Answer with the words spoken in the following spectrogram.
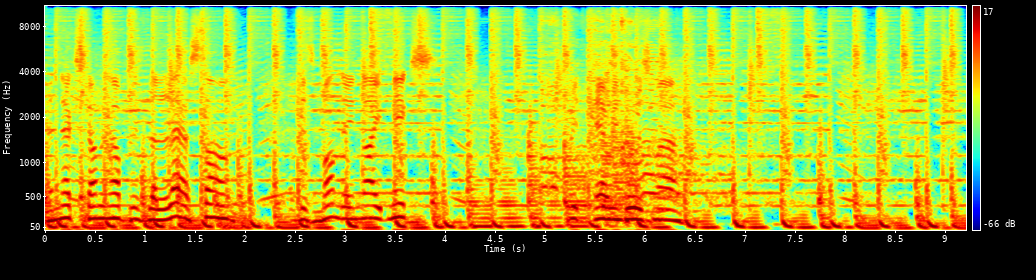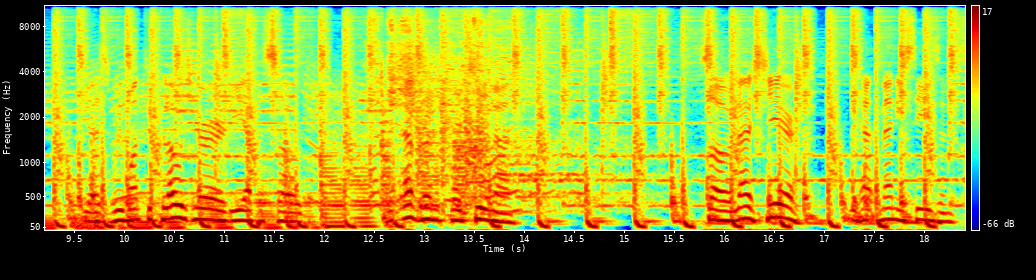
And next coming up is the last song of this Monday night mix with Erwin Boersma. Yes, we want to closure the episode with Evan Fortuna. So last year we had many seasons.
